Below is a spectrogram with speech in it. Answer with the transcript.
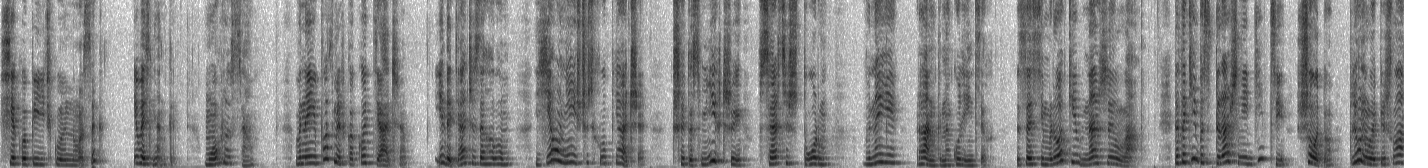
ще копієчкою носик і веснянки, мов роса. В неї посмішка котяча і дитяча загалом. Є у ній щось хлоп'яче, чи то сміх, чи в серці шторм. В неї ранки на колінцях. За сім років нажила. Та такій безстрашній дівці, що то, плюнула пішла,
